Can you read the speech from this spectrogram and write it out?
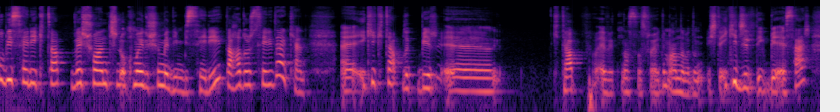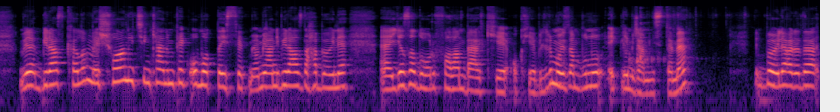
bu bir seri kitap ve şu an için okumayı düşünmediğim bir seri. Daha doğrusu seri derken e, iki kitaplık bir e, kitap. Evet nasıl söyledim anlamadım. İşte iki ciltlik bir eser. Biraz kalın ve şu an için kendimi pek o modda hissetmiyorum. Yani biraz daha böyle e, yaza doğru falan belki okuyabilirim. O yüzden bunu eklemeyeceğim listeme. Böyle arada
